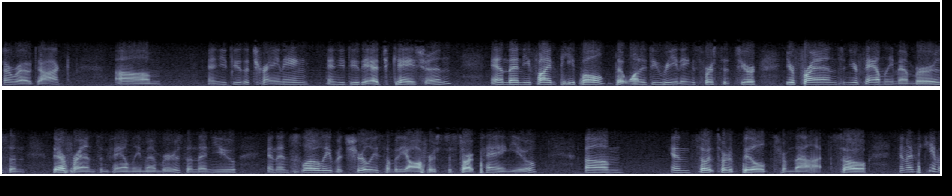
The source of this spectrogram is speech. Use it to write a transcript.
Tarot deck, um, and you do the training and you do the education, and then you find people that want to do readings. First, it's your your friends and your family members and their friends and family members, and then you and then slowly but surely somebody offers to start paying you. Um, and so it sort of builds from that. So, and I became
